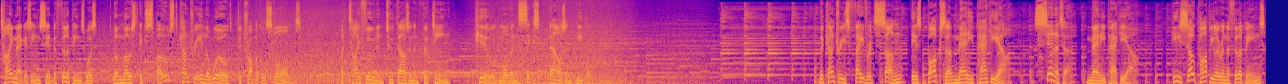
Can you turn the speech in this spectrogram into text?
Time magazine said the Philippines was the most exposed country in the world to tropical storms. A typhoon in 2013 killed more than 6,000 people. The country's favorite son is boxer Manny Pacquiao, Senator Manny Pacquiao. He's so popular in the Philippines,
